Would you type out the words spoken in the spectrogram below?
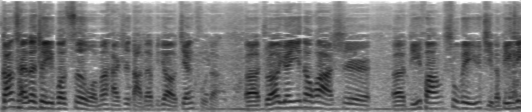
刚才的这一波次，我们还是打得比较艰苦的。呃，主要原因的话是，呃，敌方数倍于己的兵力，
